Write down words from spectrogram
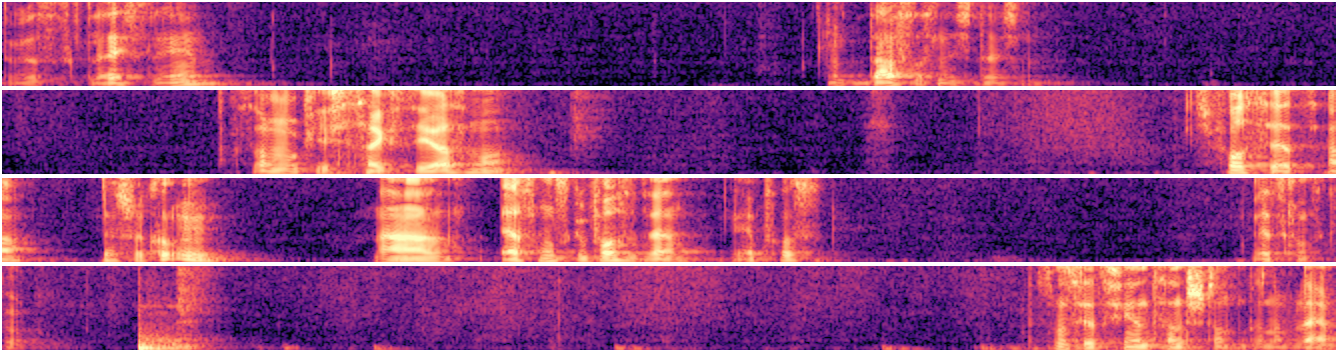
du wirst es gleich sehen. Und du darfst es nicht löschen. So, Muki, ich zeig's dir erstmal. Ich poste jetzt, ja? Lass mal gucken. Na, erst muss gepostet werden. Ja, Post. Jetzt kannst du Das muss jetzt 24 Stunden drin bleiben.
